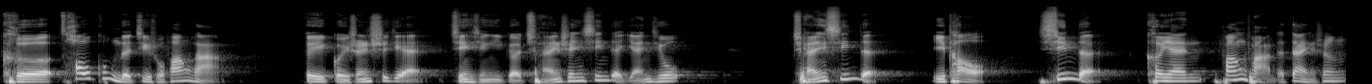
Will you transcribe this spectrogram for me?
可操控的技术方法，对鬼神事件进行一个全身心的研究，全新的一套新的科研方法的诞生，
